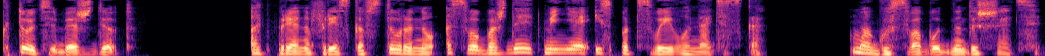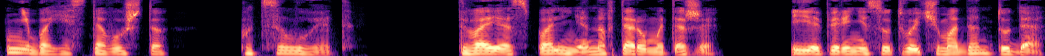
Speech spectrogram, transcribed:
кто тебя ждет. Отпрянув резко в сторону, освобождает меня из-под своего натиска. Могу свободно дышать, не боясь того, что поцелует. Твоя спальня на втором этаже. Я перенесу твой чемодан туда,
